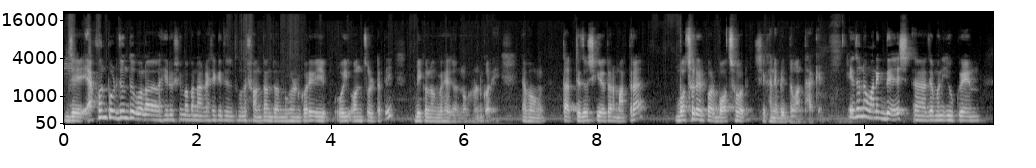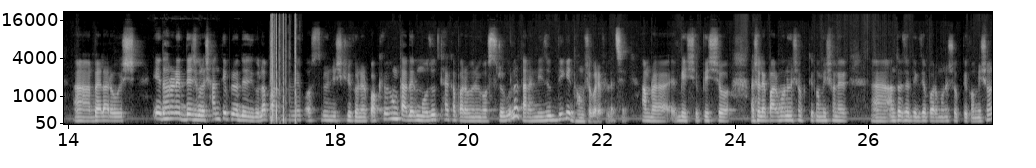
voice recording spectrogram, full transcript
যে এখন পর্যন্ত বলা হিরোসীমা বা নাগাসাকিতে যদি কোনো সন্তান জন্মগ্রহণ করে, এই, ওই অঞ্চলটাতে বিকলাঙ্গ হয়ে জন্মগ্রহণ করে এবং তার তেজস্ক্রিয়তার মাত্রা বছরের পর বছর সেখানে বিদ্যমান থাকে। এই জন্য অনেক দেশ যেমন ইউক্রেন বেলারুশ এই ধরনের দেশগুলো, শান্তিপ্রিয় দেশগুলো পারমাণবিক অস্ত্র নিষ্ক্রিয়করণের পক্ষে এবং তাদের মজুদ থাকা পারমাণবিক অস্ত্রগুলো তারা নিজের দিকে ধ্বংস করে ফেলেছে। আমরা বিশ্ব বিশ্ব, আসলে পারমাণবিক শক্তি কমিশনের আন্তর্জাতিক যে পরমাণু শক্তি কমিশন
